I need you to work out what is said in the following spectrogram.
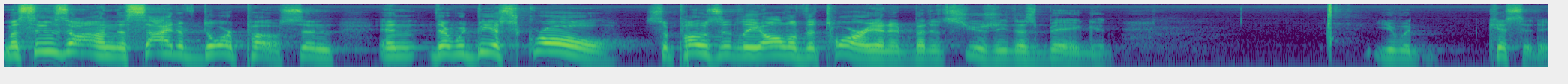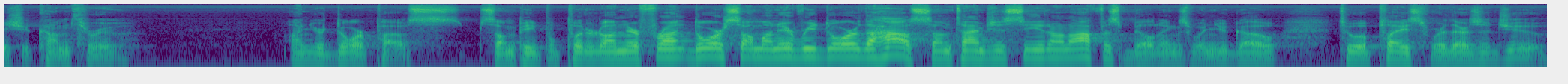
mezuzah on the side of doorposts, and, and there would be a scroll, supposedly all of the Torah in it, but it's usually this big. And you would kiss it as you come through on your doorposts. Some people put it on their front door, some on every door of the house. Sometimes you see it on office buildings when you go to a place where there's a Jew.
